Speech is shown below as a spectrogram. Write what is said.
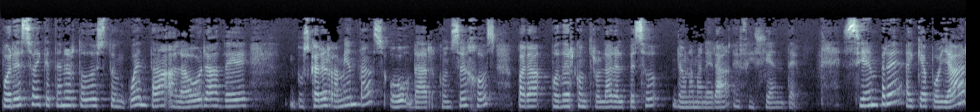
Por eso hay que tener todo esto en cuenta a la hora de buscar herramientas o dar consejos para poder controlar el peso de una manera eficiente. Siempre hay que apoyar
